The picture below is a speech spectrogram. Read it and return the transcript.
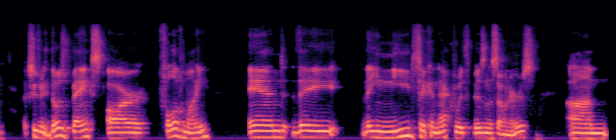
excuse me, those banks are full of money and they they need to connect with business owners um,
